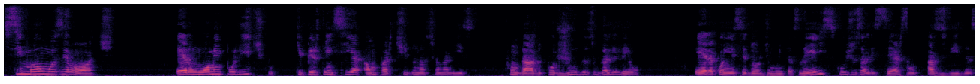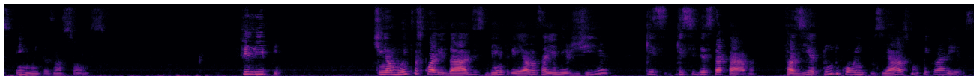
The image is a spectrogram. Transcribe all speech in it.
Simão Ozelote era um homem político que pertencia a um partido nacionalista, fundado por Judas o Galileu. Era conhecedor de muitas leis, cujos alicerces as vidas em muitas nações. Filipe tinha muitas qualidades, dentre elas a energia que, que se destacava. Fazia tudo com entusiasmo e clareza.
